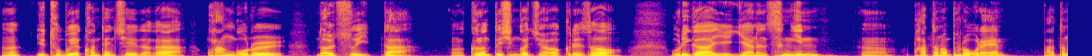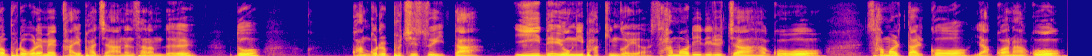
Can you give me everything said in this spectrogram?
어? 유튜브의 컨텐츠에다가 광고를 넣을 수 있다 어, 그런 뜻인 거죠. 그래서 우리가 얘기하는 승인 어, 파트너 프로그램 파트너 프로그램에 가입하지 않은 사람들도 광고를 붙일 수 있다. 이 내용이 바뀐 거예요. 3월 1일자하고 3월 달 거 약관하고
